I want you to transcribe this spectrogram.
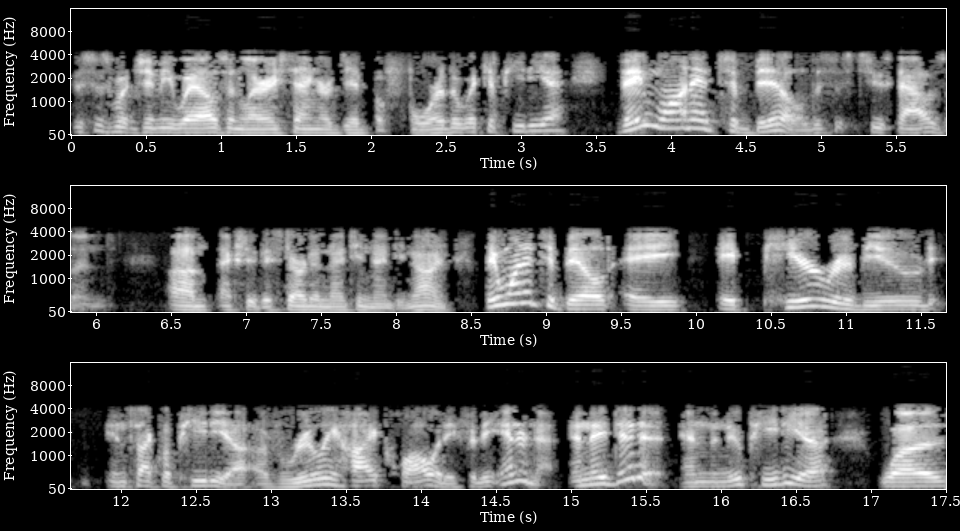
This is what Jimmy Wales and Larry Sanger did before the Wikipedia. They wanted to build, this is 2000, um, actually they started in 1999. They wanted to build a, a peer-reviewed encyclopedia of really high quality for the internet, and they did it. And the Nupedia was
